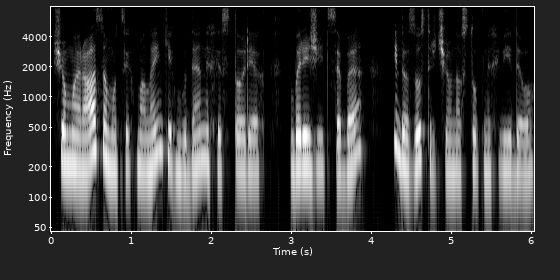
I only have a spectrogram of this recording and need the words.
що ми разом у цих маленьких буденних історіях. Бережіть себе і до зустрічі у наступних відео.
